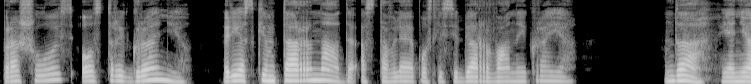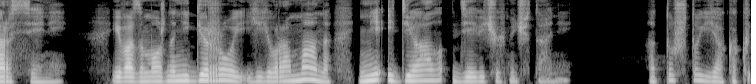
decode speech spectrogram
Прошлось острой гранью, резким торнадо, оставляя после себя рваные края. Да, я не Арсений, и, возможно, не герой ее романа, не идеал девичьих мечтаний. А то, что я, как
